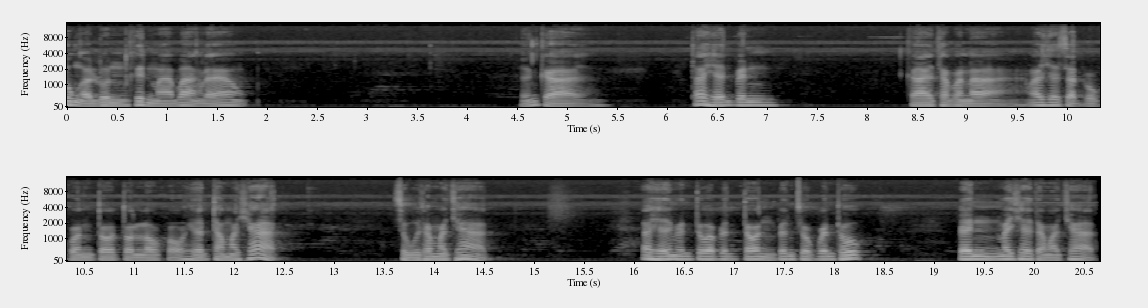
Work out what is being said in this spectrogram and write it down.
ลุ่งอรุณขึ้นมาบ้างแล้ว เห็นกาย ถ้าเห็นเป็นกายธรรมนาไม่ใช่สัตว์บุคคลตัวตนเราเขาเห็นธรรมชาติ สู่ธรรมชาติ ถ้าเห็นเป็นตัวเป็นตน เป็นสุขเป็นทุกข์เป็นไม่ใช่ธรรมชาติ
